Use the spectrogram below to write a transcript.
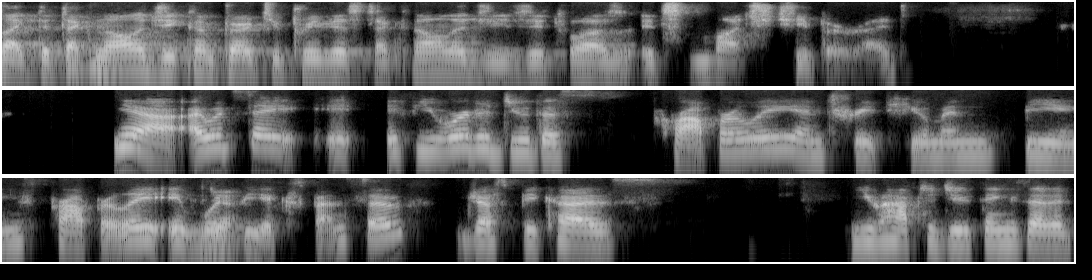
Like the mm-hmm. technology mm-hmm. compared to previous technologies, it was it's much cheaper, right? Yeah, I would say it, if you were to do this properly and treat human beings properly, it would yeah. be expensive just because you have to do things at a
